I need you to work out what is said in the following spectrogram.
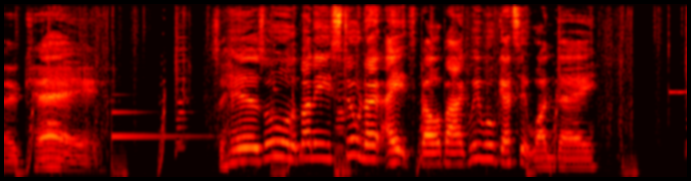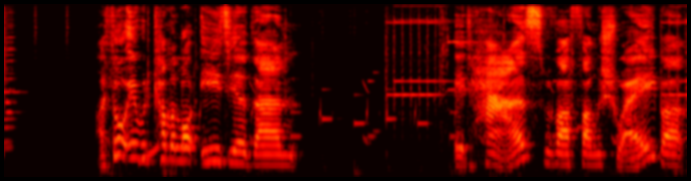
Okay. So here's all the money. Still no 8th bell bag. We will get it one day. I thought it would come a lot easier than it has with our feng shui, but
